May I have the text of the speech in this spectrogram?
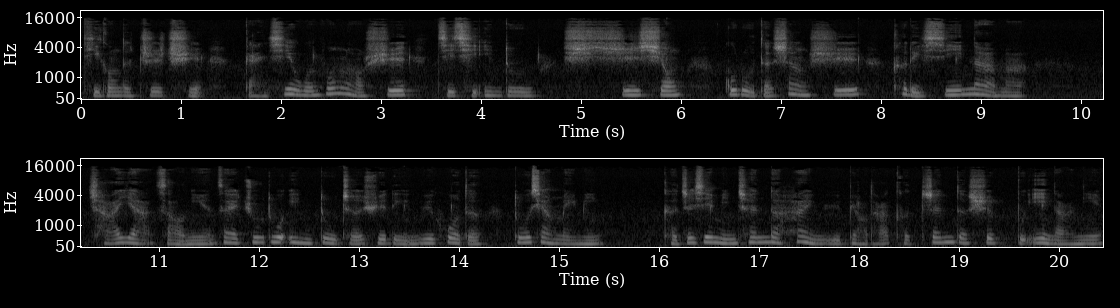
提供的支持，感谢文峰老师及其印度师兄咕噜的上师克里希那玛查雅，早年在诸多印度哲学领域获得多项美名。可这些名称的汉语表达可真的是不易拿捏。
